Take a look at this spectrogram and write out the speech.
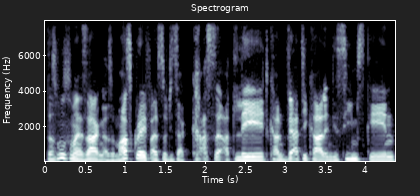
Das muss man ja sagen. Also Musgrave als so dieser krasse Athlet, kann vertikal in die Seams gehen,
